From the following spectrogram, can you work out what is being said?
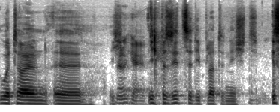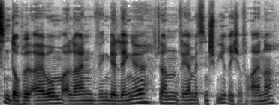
urteilen. Äh, ich, Okay. ich besitze die Platte nicht. Ist ein Doppelalbum, allein wegen der Länge, dann wäre ein bisschen schwierig auf einer.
